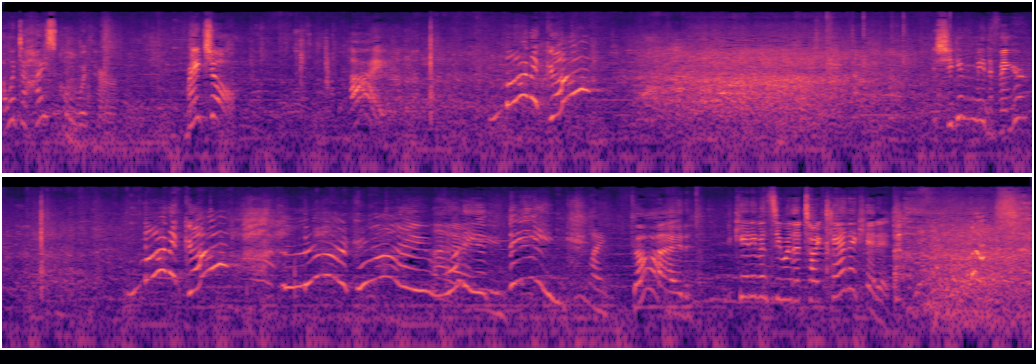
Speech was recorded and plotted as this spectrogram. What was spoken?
I went to high school with her. Rachel! Hi. Monica! Is she giving me the finger? Monica! Look, hi. What do you think? Oh my God. You can't even see where the Titanic hit it.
